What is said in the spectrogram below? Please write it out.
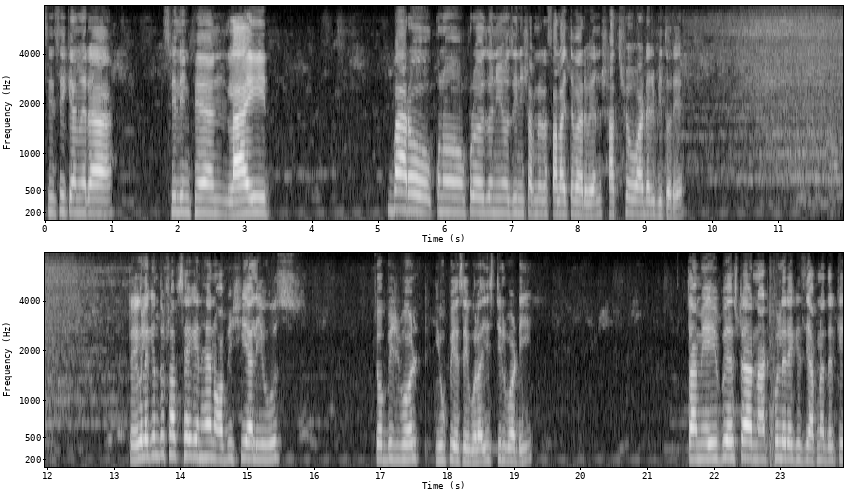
CC camera ceiling fan light বা আরও কোনো প্রয়োজনীয় জিনিস আপনারা চালাইতে পারবেন সাতশো ওয়াটের ভিতরে। তো এগুলো কিন্তু সব সেকেন্ড হ্যান্ড অফিসিয়াল ইউজ চব্বিশ ভোল্ট ইউপিএস এগুলো স্টিল বডি তো আমি এই ইউপিএসটা নাট খুলে রেখেছি আপনাদেরকে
